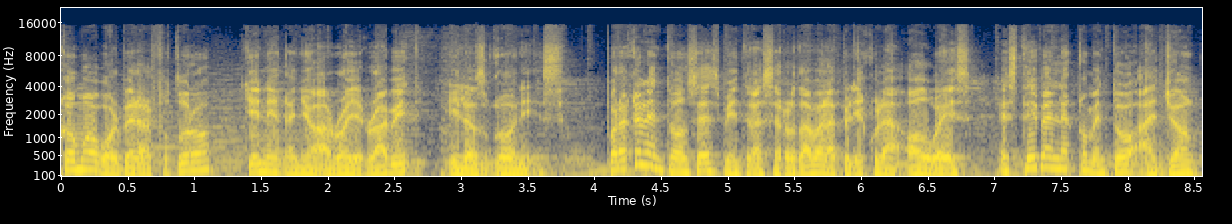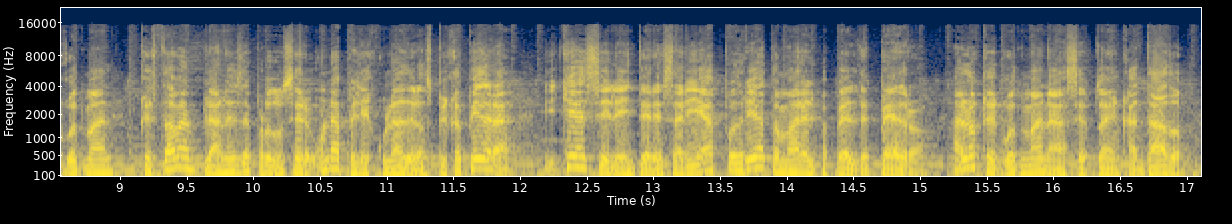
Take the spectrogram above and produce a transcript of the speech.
como Volver al Futuro, Quien engañó a Roger Rabbit y Los Goonies. Por aquel entonces, mientras se rodaba la película Always, Steven le comentó a John Goodman que estaba en planes de producir una película de los Picapiedra y que si le interesaría podría tomar el papel de Pedro, a lo que Goodman aceptó encantado.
